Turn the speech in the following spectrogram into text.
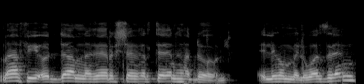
ما في قدامنا غير الشغلتين هدول اللي هم الوزن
